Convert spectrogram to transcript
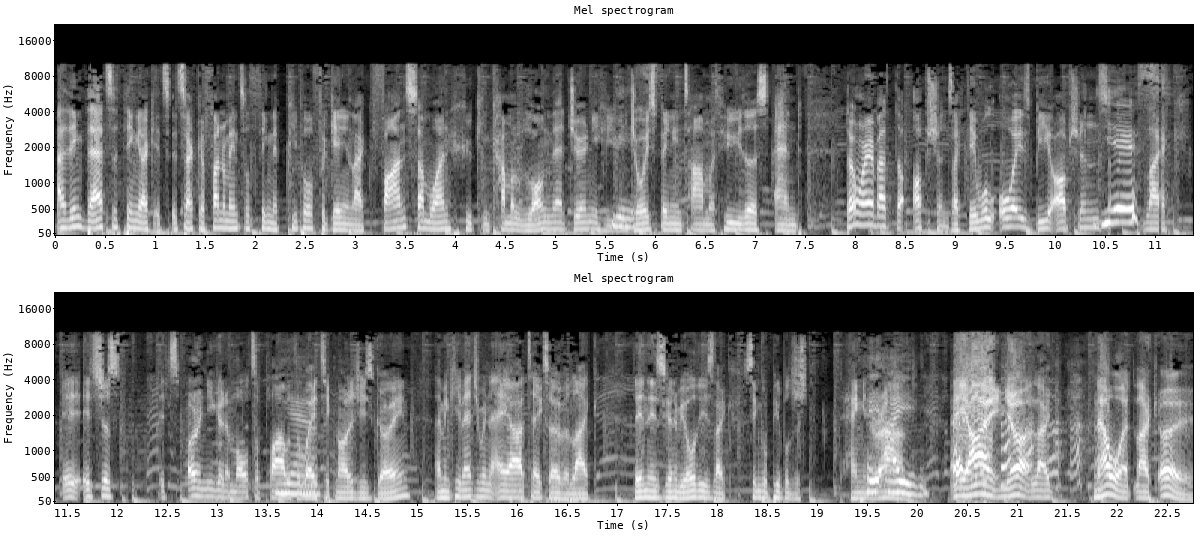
I think that's the thing. Like, it's it's like a fundamental thing that people are forgetting. Like, find someone who can come along that journey, who you Yes. enjoy spending time with, who you this, and don't worry about the options. Like, there will always be options. Yes. Like, it, it's just. It's only going to multiply with Yeah. the way technology is going. I mean, can you imagine when AR takes over? Like, then there's going to be all these like single people just hanging AI-ing. around. AIing, yeah. Like, now what? Like, oh,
